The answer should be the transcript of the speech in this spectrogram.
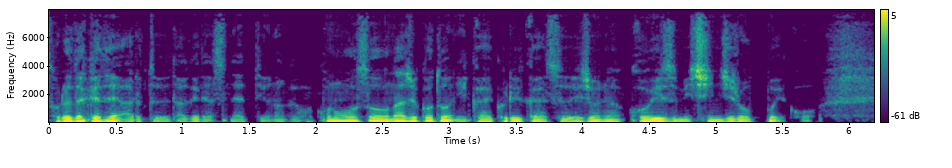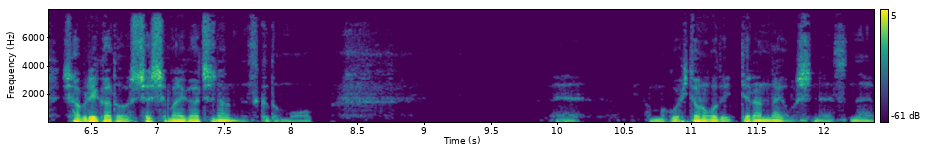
それだけであるというだけですねっていう、なんかこの放送同じことを2回繰り返す非常に小泉進次郎っぽいこう喋り方をしてしまいがちなんですけども、ね、あんまこう人のこと言ってらんないかもしれないですね。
